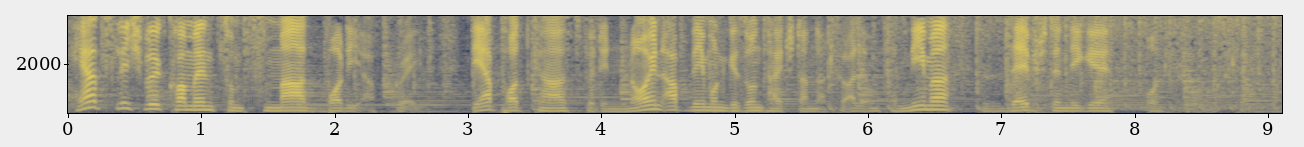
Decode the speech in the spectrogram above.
Herzlich willkommen zum Smart Body Upgrade, der Podcast für den neuen Abnehmen- und Gesundheitsstandard für alle Unternehmer, Selbstständige und Führungskräfte.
